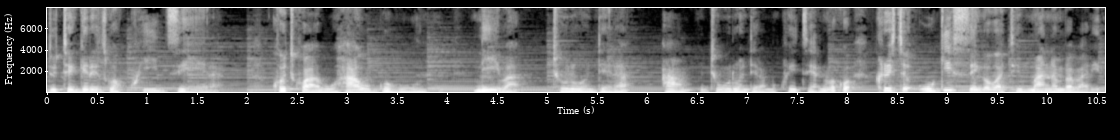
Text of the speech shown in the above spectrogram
dutegerezwa kwizera ko twabuhawe ubwo buntu niba turondera tuburondera mu kwizera. Nuvuga ko kristo ugisenga avuga ati mana mbabarira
